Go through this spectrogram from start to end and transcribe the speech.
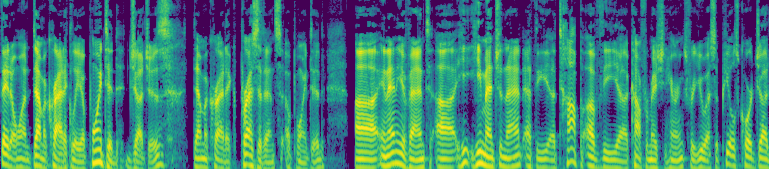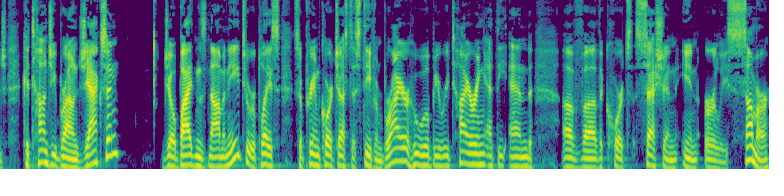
they don't want democratically appointed judges. Democratic presidents appointed. Uh, in any event, uh, he, he mentioned that at the uh, top of the uh, confirmation hearings for U.S. Appeals Court Judge Ketanji Brown Jackson, Joe Biden's nominee to replace Supreme Court Justice Stephen Breyer, who will be retiring at the end of uh, the court's session in early summer.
